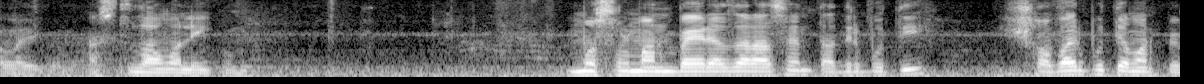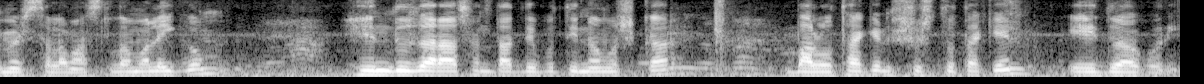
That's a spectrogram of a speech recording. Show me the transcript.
আলাইকুম। আসসালামু আলাইকুম। মুসলমান বাইরা যারা আছেন, তাদের প্রতি সবার প্রতি আমার প্রেমের সালাম। আসসালামু আলাইকুম। হিন্দু যারা আছেন, তাদের প্রতি নমস্কার। ভালো থাকেন, সুস্থ থাকেন, এই দোয়া করি?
